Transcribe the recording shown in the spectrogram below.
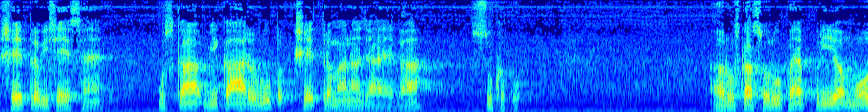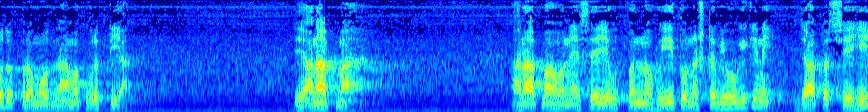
क्षेत्र विशेष है, उसका विकार रूप क्षेत्र माना जाएगा सुख को। और उसका स्वरूप है प्रिय, मोद, प्रमोद नामक वृत्तियाँ। ये अनात्मा है। अनात्मा होने से ये उत्पन्न हुई तो नष्ट भी होगी कि नहीं? जात से ही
